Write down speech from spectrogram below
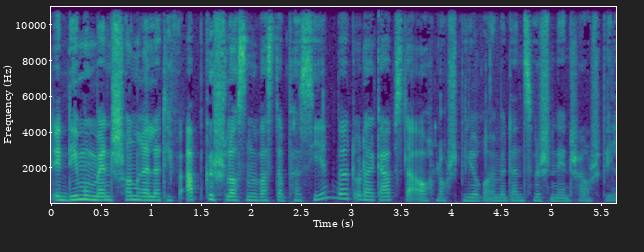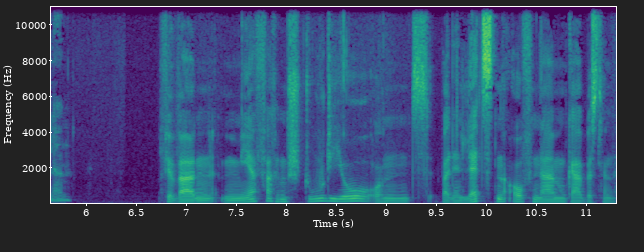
in dem Moment schon relativ abgeschlossen, was da passieren wird, oder gab es da auch noch Spielräume dann zwischen den Schauspielern? Wir waren mehrfach im Studio und bei den letzten Aufnahmen gab es einen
